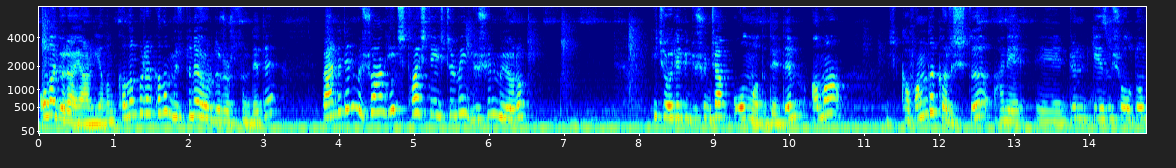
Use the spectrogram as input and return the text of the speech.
ona göre ayarlayalım. Kalın bırakalım üstüne ördürürsün dedi. Ben de dedim ki şu an hiç taş değiştirmeyi düşünmüyorum. Hiç öyle bir düşüncem olmadı dedim ama kafam da karıştı. Hani e, dün gezmiş olduğum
